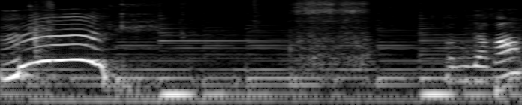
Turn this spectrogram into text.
음. 여기다가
